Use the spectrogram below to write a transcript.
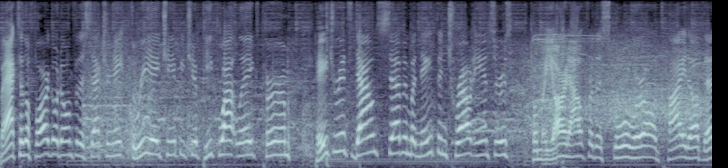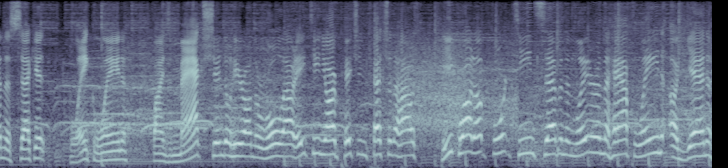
Back to the Fargodome for the Section 8 3A Championship. Pequot Lakes, Perham. Patriots down seven, but Nathan Trout answers from a yard out for the score. We're all tied up. Then the second, Blake Lane finds Max Schindel here on the rollout. 18-yard pitch and catch to the house. Pequot up 14-7, and later in the half, Lane again.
